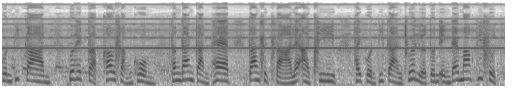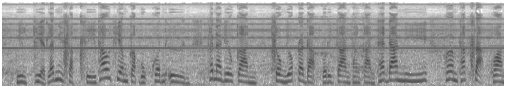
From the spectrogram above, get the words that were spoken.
คนพิการ เพื่อให้กลับเข้าสังคม ทั้งด้านการแพทย์ การศึกษาและอาชีพ ให้คนพิการช่วยเหลือตนเองได้มากที่สุด มีเกียรติและมีศักดิ์ศรีเท่าเทียมกับบุคคลอื่นขณะเดียวกันทรงยกระดับบริการทางการแพทย์ด้านนี้ เพิ่มทักษะความ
